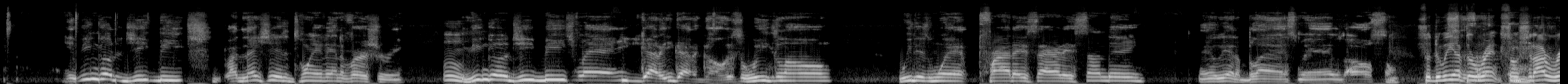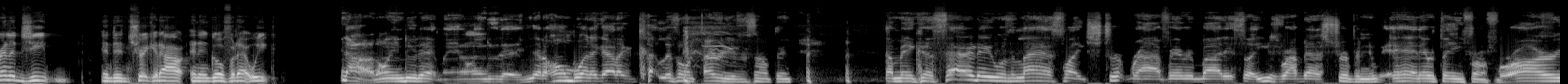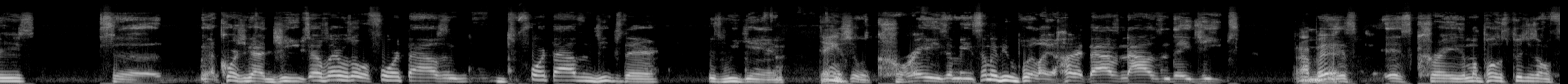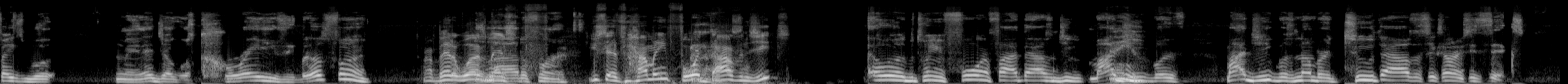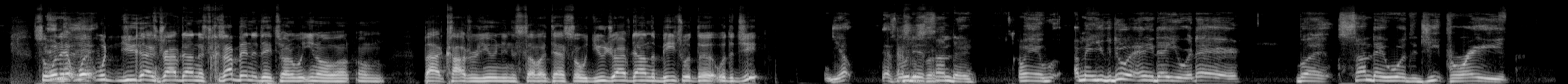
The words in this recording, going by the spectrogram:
If you can go to Jeep Beach, like next year is the 20th anniversary. Mm. If you can go to Jeep Beach, man, you gotta you gotta go. It's a week long. We just went Friday, Saturday, Sunday, and we had a blast, man. It was awesome. So do we have to rent? So should I rent a Jeep and then trick it out and then go for that week? No, don't even do that, man. Don't even do that. If you got a homeboy that got like a cutlass on 30s or something, I mean, because Saturday was the last like strip ride for everybody. So you just ride down the strip and it had everything from Ferraris to, of course, you got Jeeps. There was, there was over 4,000 4,000 Jeeps there this weekend. Damn. That shit was crazy. I mean, so many people put like $100,000 in their Jeeps. I mean, bet. it's it's crazy. I'm gonna post pictures on Facebook. Man, that joke was crazy, but it was fun. I bet it It was, was a man. lot of fun. You said how many? Four thousand Jeeps? It was between four and five thousand Jeeps. My Damn. Jeep was my Jeep was number two thousand six hundred sixty six. So what? What? What? You guys drive down this? Because I've been to Daytona, you know, um, about college reunion and stuff like that. So would you drive down the beach with the with the Jeep? Yep, that's, That's what we did. Sunday. I mean, I mean, you could do it any day you were there, but Sunday was the Jeep parade.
